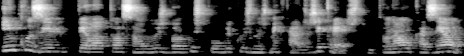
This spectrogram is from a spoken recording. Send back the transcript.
inclusive pela atuação dos bancos públicos nos mercados de crédito. Então, na ocasião,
